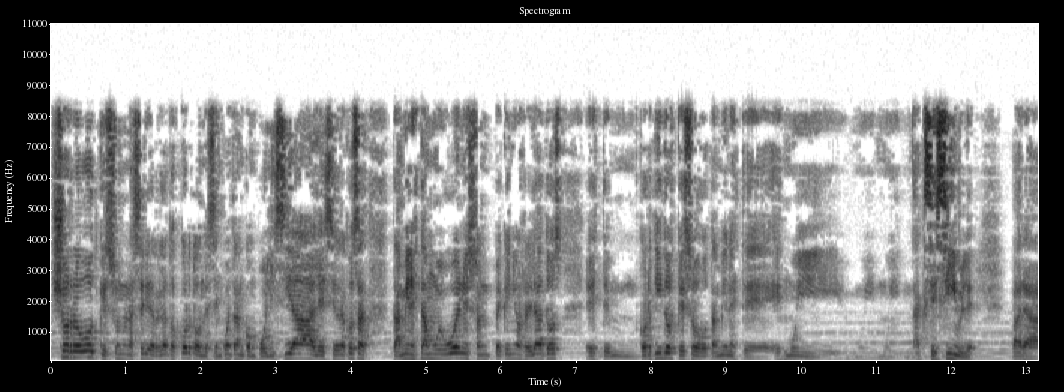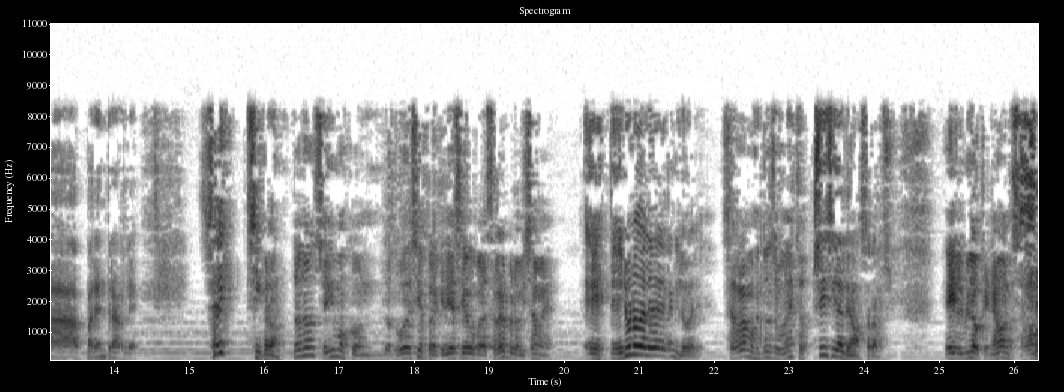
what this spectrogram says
Yo Robot, que son una serie de relatos cortos donde se encuentran con policiales y otras cosas, también está muy bueno y son pequeños relatos este, cortitos, que eso también este, es muy, muy, muy accesible para, para entrarle. ¿Sabes? Sí, perdón. No, no, seguimos con lo que vos decías, para quería decir algo para cerrar, pero avísame. Este, no, no, dale, dale, tranquilo, dale. Cerramos entonces con esto. Sí, sí, dale, vamos, cerramos. El bloque, ¿no? Nos cerramos Sí,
